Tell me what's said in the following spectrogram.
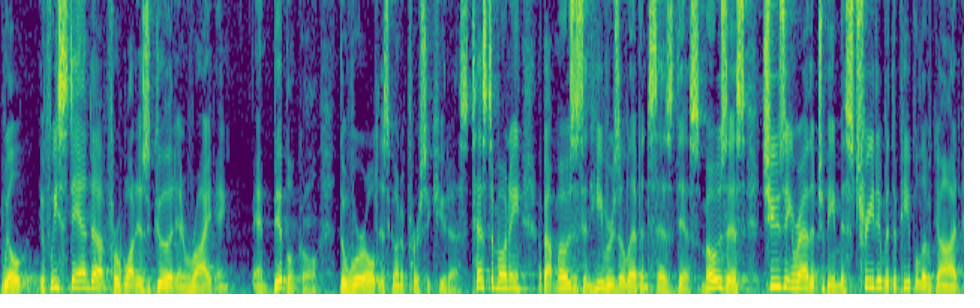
will, if we stand up for what is good and right and and biblical, the world is going to persecute us. Testimony about Moses in Hebrews 11 says this Moses, choosing rather to be mistreated with the people of God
